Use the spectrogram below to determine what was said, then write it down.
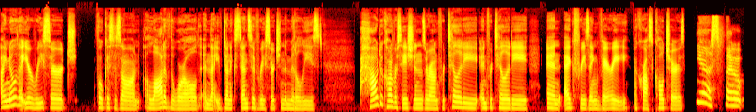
I know that your research focuses on a lot of the world and that you've done extensive research in the Middle East how do conversations around fertility, infertility, and egg freezing vary across cultures? Yes. So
